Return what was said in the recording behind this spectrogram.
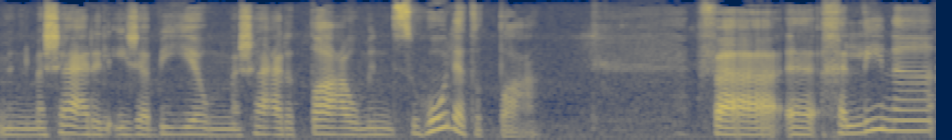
من المشاعر الإيجابية ومن مشاعر الطاعة ومن سهولة الطاعة. فخلينا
